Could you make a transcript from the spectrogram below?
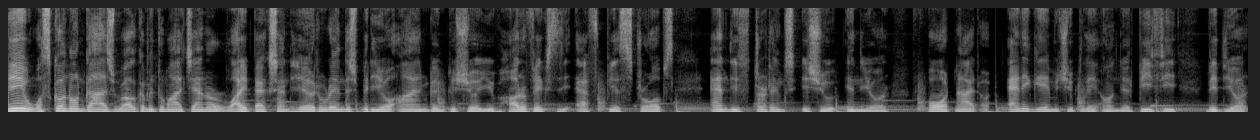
Hey what's going on guys welcome into my channel Ripex and here today in this video I am going to show you how to fix the FPS drops and the stuttering issue in your Fortnite or any game which you play on your PC with your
